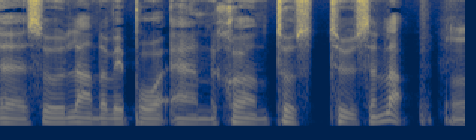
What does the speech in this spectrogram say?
Eh, så landar vi på en skön tus, tusenlapp. Mm.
